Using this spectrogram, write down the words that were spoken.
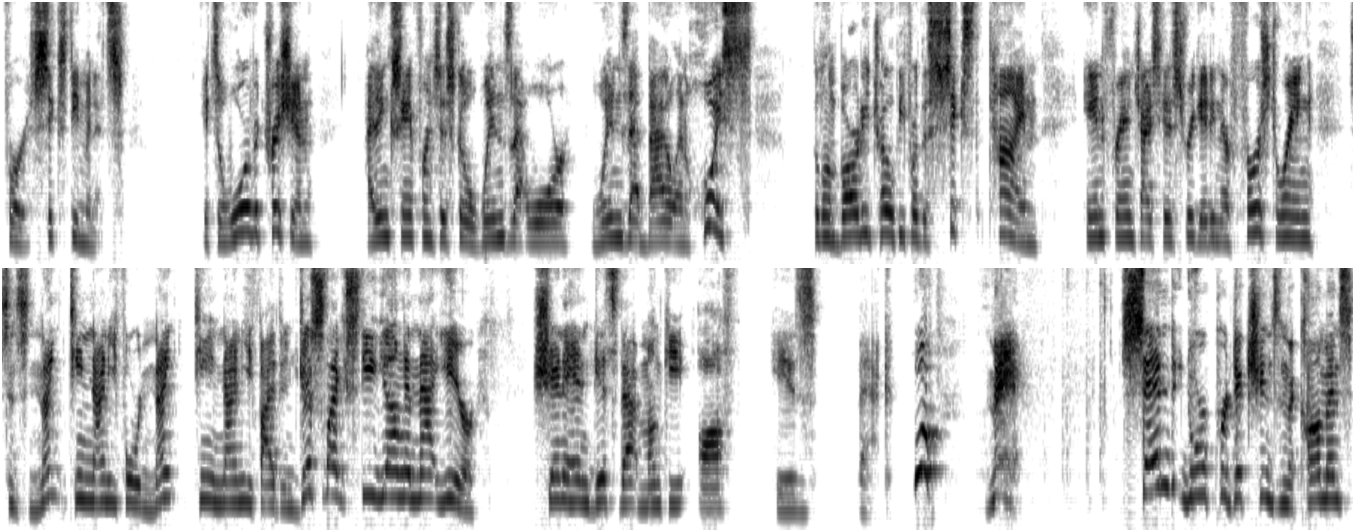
for 60 minutes. It's a war of attrition. I think San Francisco wins that war, wins that battle, and hoists the Lombardi Trophy for the sixth time in franchise history, getting their first ring since 1994 1995. And just like Steve Young in that year, Shanahan gets that monkey off his back. Woo! Man, send your predictions in the comments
